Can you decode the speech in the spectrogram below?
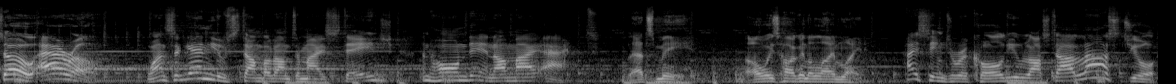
So, Arrow, once again you've stumbled onto my stage and horned in on my act. That's me. Always hogging the limelight. I seem to recall you lost our last duel.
